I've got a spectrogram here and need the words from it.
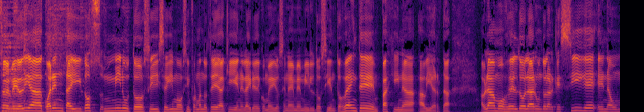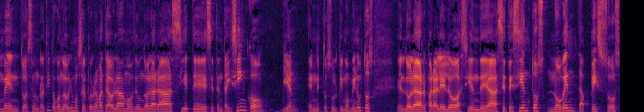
12 del mediodía, 42 minutos y seguimos informándote aquí en el aire de comedios en AM 1220 en página abierta. Hablábamos del dólar, un dólar que sigue en aumento. Hace un ratito cuando abrimos el programa te hablábamos de un dólar a 7.75. Bien, en estos últimos minutos el dólar paralelo asciende a 790 pesos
